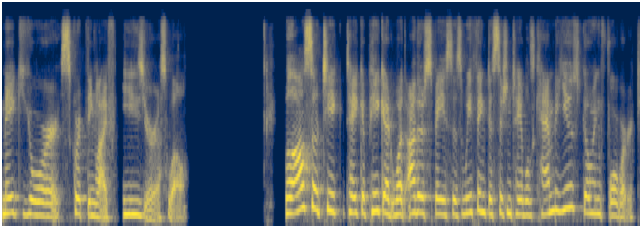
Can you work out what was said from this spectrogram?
make your scripting life easier as well. We'll also take a peek at what other spaces we think decision tables can be used going forward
